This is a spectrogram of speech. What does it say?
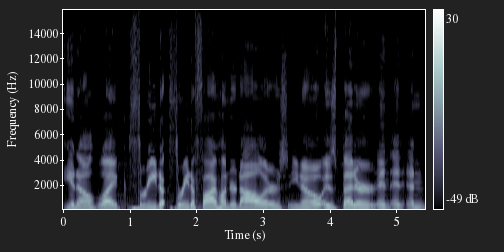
you know, like three to three to five hundred dollars, you know, is better, and, and and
